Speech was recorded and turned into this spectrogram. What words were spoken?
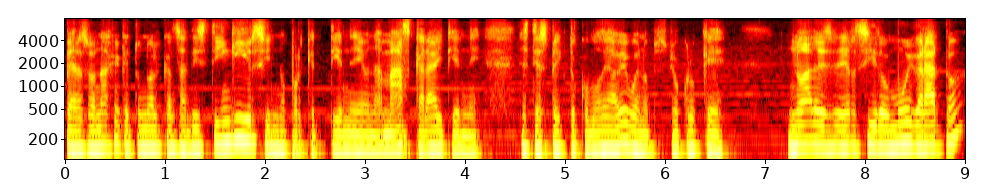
personaje que tú no alcanzas a distinguir, sino porque tiene una máscara y tiene este aspecto como de ave. Bueno, pues yo creo que no ha de haber sido muy grato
